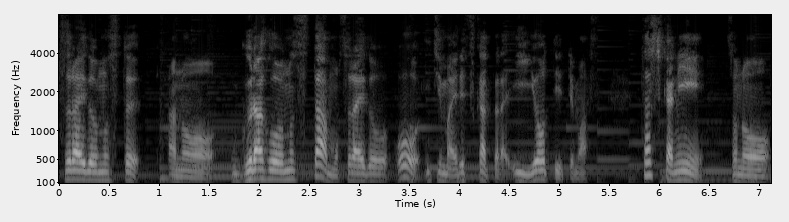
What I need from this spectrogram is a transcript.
スライドを載せて、あの、グラフを載せたもうスライドを1枚で使ったらいいよって言ってます。確かに、その、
